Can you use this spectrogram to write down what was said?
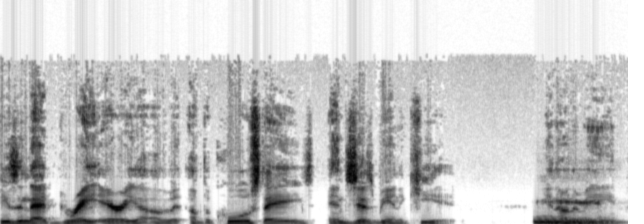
he's in that gray area of of the cool stage and just being a kid. You know what I mean?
